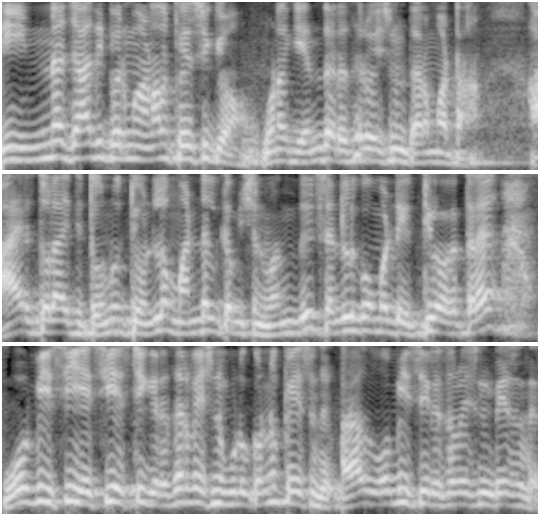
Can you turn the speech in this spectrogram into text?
நீ இன்ன ஜாதி பெருமை ஆனாலும் பேசிக்கோ. உனக்கு எந்த ரிசர்வேஷனும் தரமாட்டான். ஆயிரத்தி தொள்ளாயிரத்தி தொண்ணூத்தி ஒன்றில் மண்டல் கமிஷன் வந்து சென்ட்ரல் கவர்மெண்ட் உத்தியோகத்தில் ஓபிசி எஸ்சி எஸ்டிக்கு ரிசர்வேஷன் கொடுக்கணும்னு பேசுது. அதாவது ஓபிசி ரிசர்வேஷன் பேசுது.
